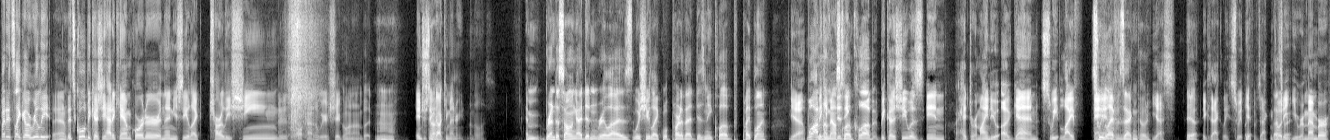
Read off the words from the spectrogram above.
But it's like a really Damn. it's cool because she had a camcorder and then you see like Charlie Sheen. There's all kinds of weird shit going on, but Mm. interesting Uh, documentary nonetheless. And Brenda Song, I didn't realize was she like what part of that Disney Club pipeline? Yeah. Well, I don't Mickey know Mouse Disney Club? Club because she was in I had to remind you again, Suite Life. Suite and- Life of Zack and Cody. Yes, Yeah, exactly. Suite Yeah, Life of Zack and Cody. right. You remember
